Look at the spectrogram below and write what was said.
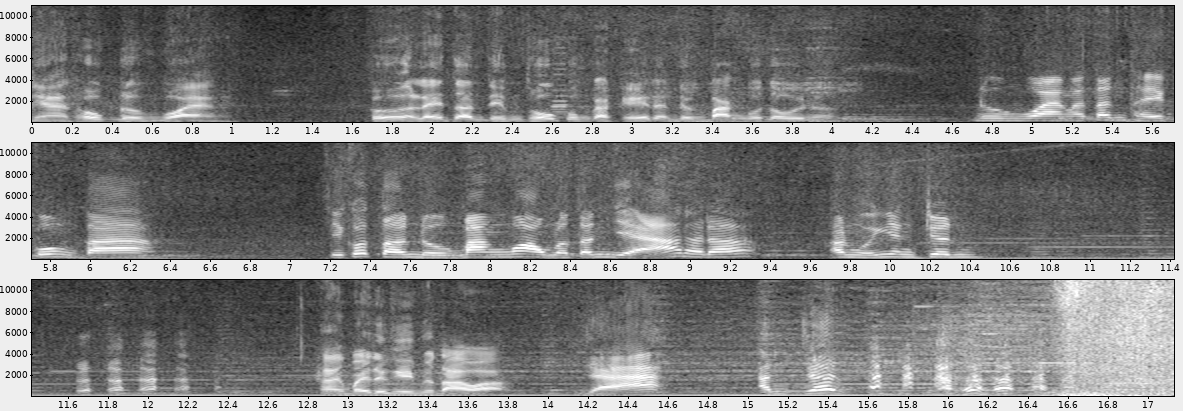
Nhà thuốc đường hoàng. Cứ lấy tên tiệm thuốc cũng cà kịa trên đường băng của tôi nữa. Đường Hoàng là tên thiệt của người ta. Chỉ có tên đường băng của ông là tên giả thôi đó. Anh Nguyễn Văn Trinh. Hai mày đứng im cho tao à? Dạ Anh chết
